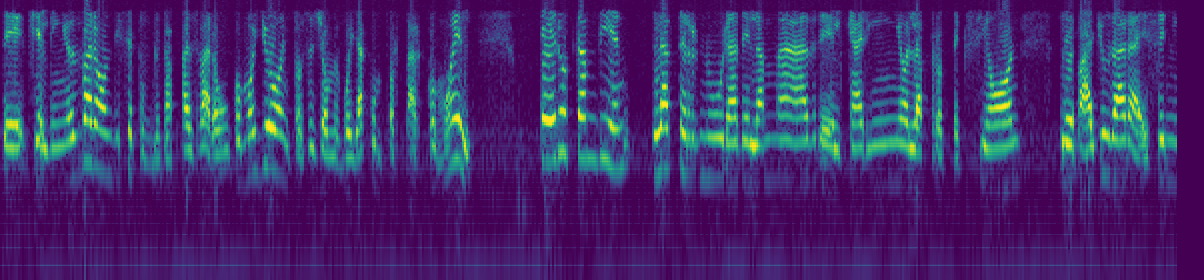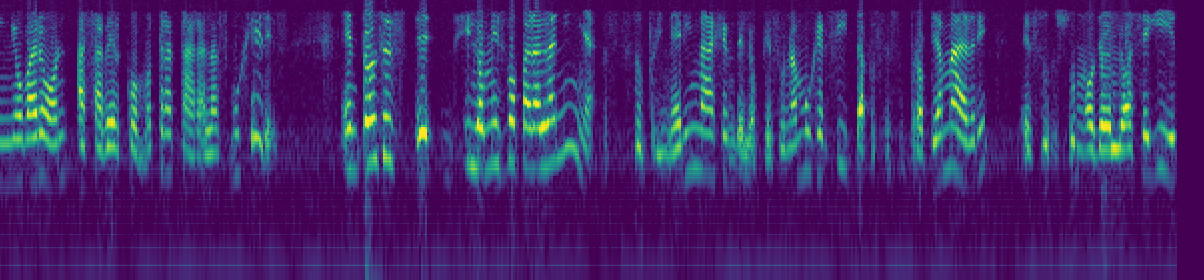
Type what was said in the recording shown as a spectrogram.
de, si el niño es varón dice pues mi papá es varón como yo entonces yo me voy a comportar como él pero también la ternura de la madre, el cariño, la protección, le va a ayudar a ese niño varón a saber cómo tratar a las mujeres. Entonces, eh, y lo mismo para la niña, su primera imagen de lo que es una mujercita, pues es su propia madre, es su, su modelo a seguir,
